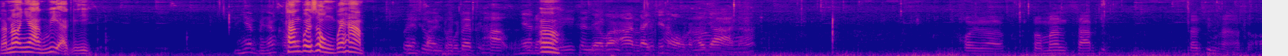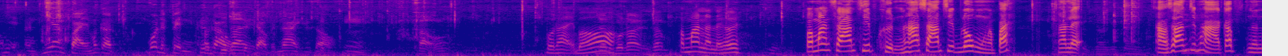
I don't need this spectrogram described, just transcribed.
กันเนาะยากเวียกอีกเฮียนไปยังเขาทั้งไปส่งไปหับไปส่งไปเผาเฮียนเออแต่ว่าอ่านได้เขียนออกแล้วเขาย่านะ คอยละประมาณสามสิบสามสิบห้าสอบอันเฮียนไปมันก็บ่ได้เป็นคือเก่ามันสิได้คือเจ้าเป็นนายคือเก่าเขาบ่ได้บ่เรียนบ่ได้ครับประมาณนั้นเลยเฮ้ยประมาณสามสิบขึ้นห้าสามสิบลงนะไปะนั่นแหละเอาสามสิบหากับนั่น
